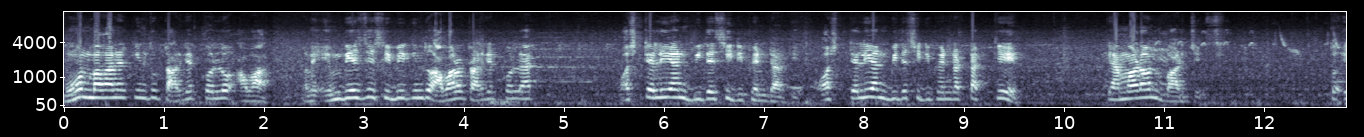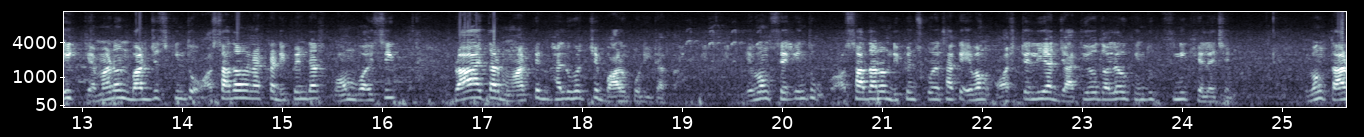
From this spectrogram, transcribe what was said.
মোহনবাগানের কিন্তু টার্গেট করল আবার। মানে এমবিএসজি সিবি কিন্তু আবারও টার্গেট করল এক অস্ট্রেলিয়ান বিদেশি ডিফেন্ডারকে অস্ট্রেলিয়ান বিদেশি ডিফেন্ডারটা কে? ক্যামারন বার্জেস। তো এই ক্যামারন বার্জেস কিন্তু অসাধারণ একটা ডিফেন্ডার কম বয়সী, প্রায় তার মার্কেট ভ্যালু হচ্ছে বারো কোটি টাকা। এবং সে কিন্তু অসাধারণ ডিফেন্স করে থাকে এবং অস্ট্রেলিয়ার জাতীয় দলেও কিন্তু তিনি খেলেছেন। এবং তার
